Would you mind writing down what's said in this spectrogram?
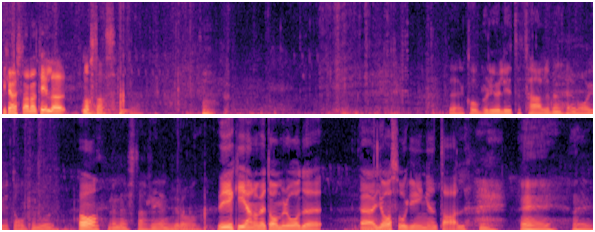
Vi kan stanna till där någonstans. Där kommer det ju lite tall, men här var ju ett område Ja, med nästan ren gran. vi gick igenom ett område. Eh, jag såg ingen tall. Nej, nej.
